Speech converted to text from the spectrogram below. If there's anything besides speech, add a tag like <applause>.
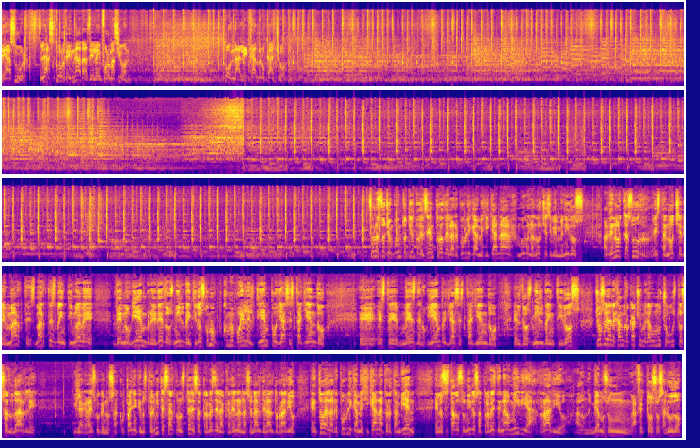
Norte las coordenadas de la información. Con Alejandro Cacho. Centro de la República Mexicana. Muy buenas noches y bienvenidos a De Norte a Sur, esta noche de martes, martes 29 de noviembre de 2022. ¿Cómo, cómo vuela el tiempo? Ya se está yendo eh, este mes de noviembre, ya se está yendo el 2022. Yo soy Alejandro Cacho y me da mucho gusto saludarle y le agradezco que nos acompañe, que nos permite estar con ustedes a través de la cadena nacional del Alto Radio en toda la República Mexicana, pero también en los Estados Unidos a través de Now Media Radio, a donde enviamos un afectuoso saludo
